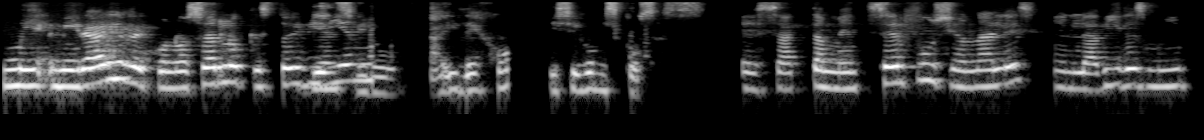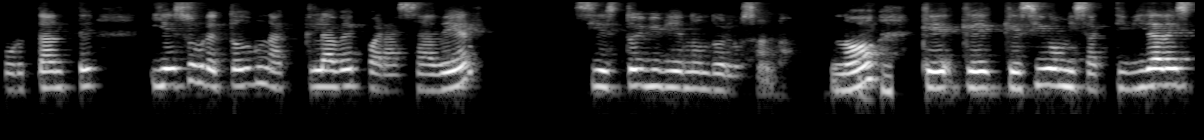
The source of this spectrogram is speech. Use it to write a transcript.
mirar y reconocer lo que estoy viviendo. ahí dejo y sigo mis cosas. Exactamente. Ser funcionales en la vida es muy importante y es sobre todo una clave para saber si estoy viviendo un duelo sano, ¿no? que, que, sigo mis actividades.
